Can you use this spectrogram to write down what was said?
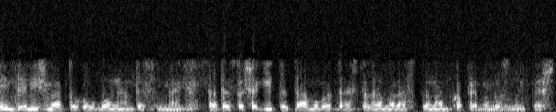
szintén ismert okokból nem teszi meg. Tehát ezt a segítő támogatást az MLS-től nem kapja meg az Újpest.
